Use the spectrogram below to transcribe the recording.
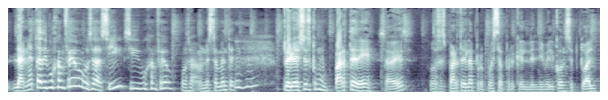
la neta dibujan feo, o sea, sí, sí dibujan feo, o sea, honestamente. Pero eso es como parte de, ¿sabes? O sea, es parte de la propuesta porque el, nivel conceptual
